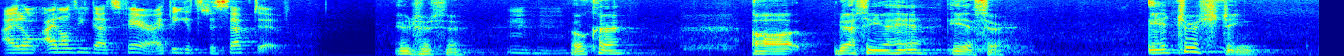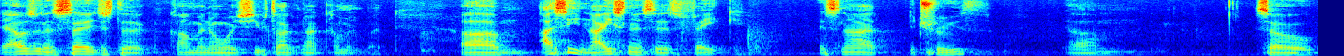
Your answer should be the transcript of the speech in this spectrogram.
I don't I don't think that's fair. I think it's deceptive. Interesting. Mm-hmm. Okay. Uh, that's in your hand? Yes, sir. Interesting. Yeah, I was gonna say just to comment on what she was talking. Not comment, but um, I see niceness as fake. It's not the truth. Um, so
